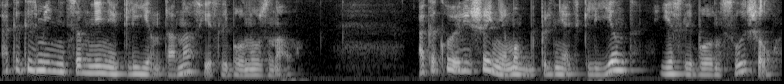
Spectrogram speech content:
А как изменится мнение клиента о нас, если бы он узнал? А какое решение мог бы принять клиент, если бы он слышал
